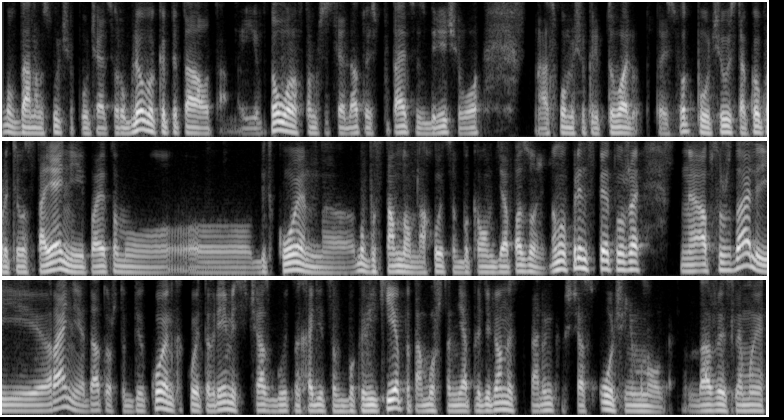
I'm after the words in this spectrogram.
ну, в данном случае, получается, рублевый капитал, там, и в долларах в том числе, да, то есть пытаются сберечь его а, с помощью криптовалют. То есть вот получилось такое противостояние, и поэтому биткоин, э, ну, в основном находится в боковом диапазоне. Но мы, в принципе, это уже э, обсуждали и ранее, да, то, что биткоин какое-то время сейчас будет находиться в боковике, потому что неопределенности на рынках сейчас очень много. Даже если мы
